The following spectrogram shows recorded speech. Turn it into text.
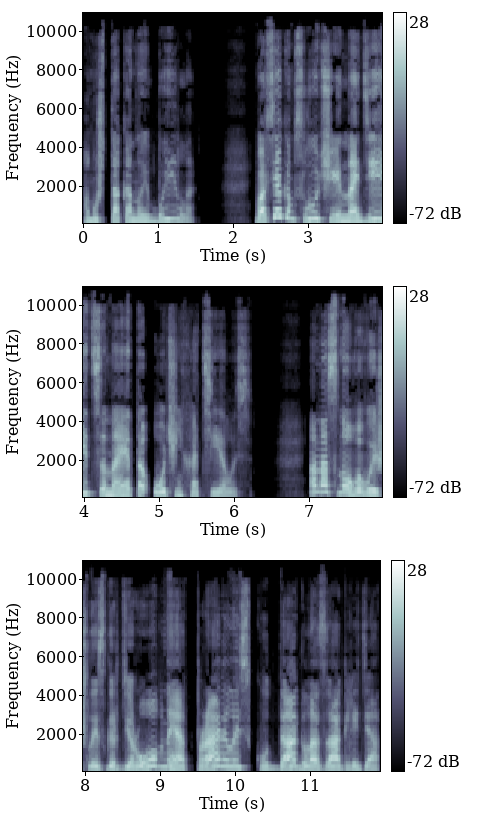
А может, так оно и было? Во всяком случае, надеяться на это очень хотелось. Она снова вышла из гардеробной и отправилась, куда глаза глядят.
